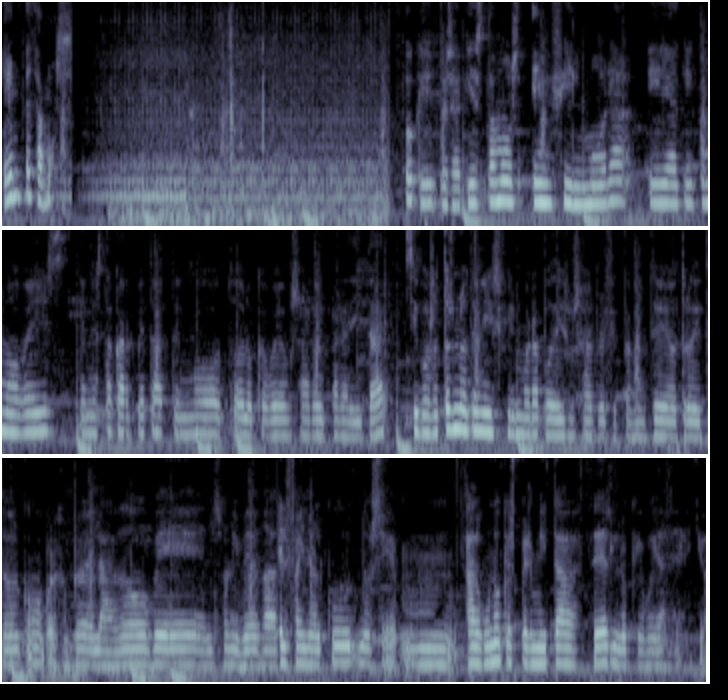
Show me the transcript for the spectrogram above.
empezamos. Ok, pues aquí estamos en Filmora y aquí como veis en esta carpeta tengo todo lo que voy a usar hoy para editar. Si vosotros no tenéis Filmora podéis usar perfectamente otro editor como por ejemplo el Adobe, el Sony Vegas, el Final Cut, no sé, mmm, alguno que os permita hacer lo que voy a hacer yo.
